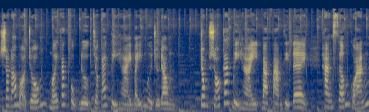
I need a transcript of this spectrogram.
sau đó bỏ trốn mới khắc phục được cho các bị hại 70 triệu đồng. Trong số các bị hại, bà Phạm Thị Tê, hàng xóm của Ánh,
